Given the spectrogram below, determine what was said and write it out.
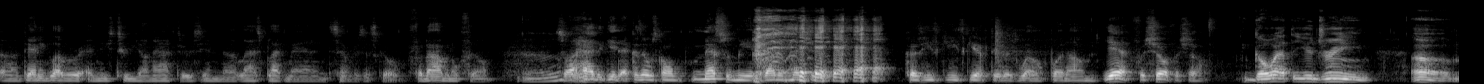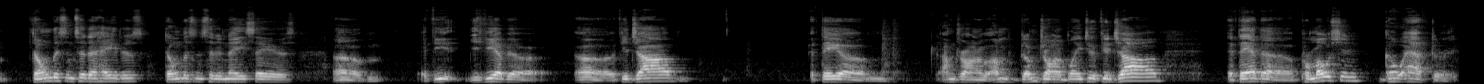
uh, Danny Glover, and these two young actors in uh, Last Black Man in San Francisco. Phenomenal film. So I had to get that because it was gonna mess with me if I didn't mention it because he's he's gifted as well. But um, yeah, for sure, for sure. Go after your dream. Um, don't listen to the haters. Don't listen to the naysayers. Um, if you if you have a uh, if your job, if they um, I'm drawing I'm I'm drawing a blank too. If your job, if they have the promotion, go after it.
